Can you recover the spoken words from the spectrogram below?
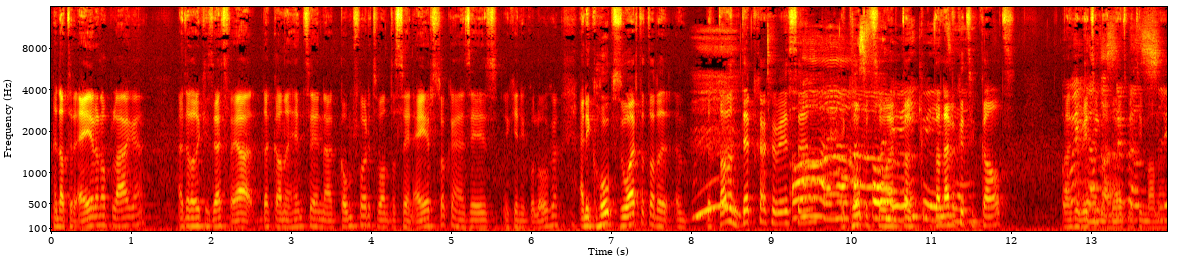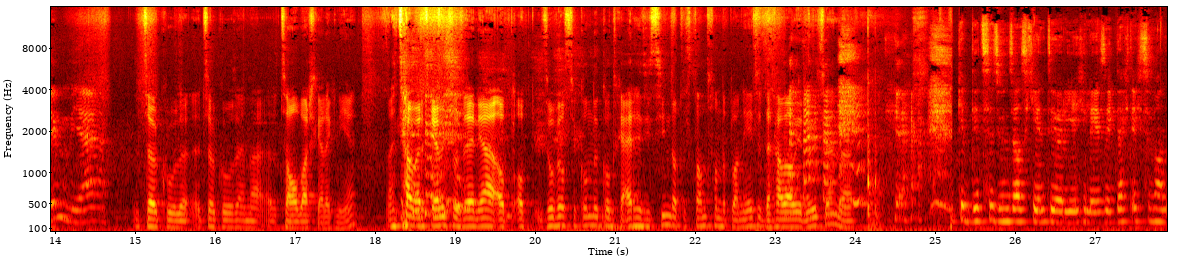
En dat er eieren op lagen. En toen had ik gezegd van ja, dat kan een hint zijn naar comfort, want dat zijn eierstokken en zij is een gynaecologe. En ik hoop zo hard dat dat een, dat, dat een tip gaat geweest zijn. Oh, ik hoop het zo hard. Dan, dan heb ik het gekald. Maar oh je weet het maar nooit met die mannen. Slim, ja. Het zou, cool, het zou cool zijn, maar het zal waarschijnlijk niet. Hè. Maar het zou waarschijnlijk zo zijn, ja, op, op zoveel seconden kon je ergens iets zien dat de stand van de planeet, dat gaat wel weer leuk zijn. Maar... Ja. Ik heb dit seizoen zelfs geen theorieën gelezen. Ik dacht echt zo van,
